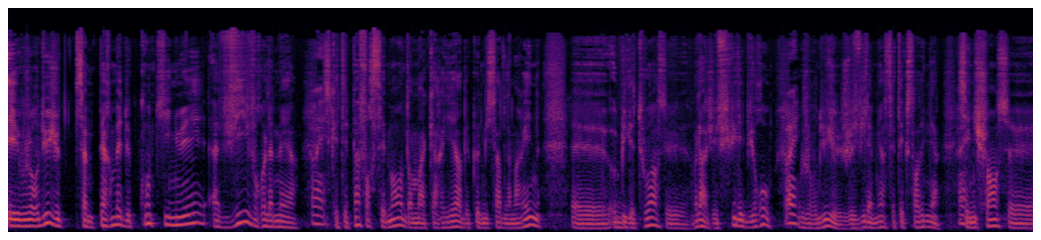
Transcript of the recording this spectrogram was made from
Et aujourd'hui, ça me permet de continuer à vivre la mer, ce qui n'était pas forcément dans ma carrière de commissaire de la marine euh, obligatoire. Voilà, j'ai fui les bureaux. Aujourd'hui, je, vis la mer, c'est extraordinaire. C'est une chance. Euh,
